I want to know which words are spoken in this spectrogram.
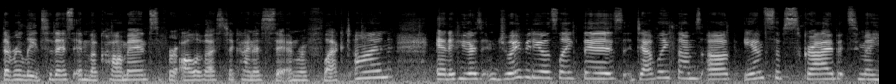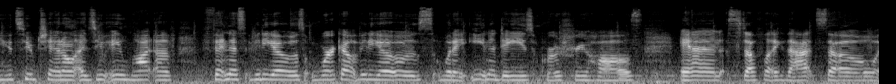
that relate to this in the comments for all of us to kind of sit and reflect on. And if you guys enjoy videos like this, definitely thumbs up and subscribe to my YouTube channel. I do a lot of fitness videos, workout videos, what I eat in a day's grocery hauls, and stuff like that. So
